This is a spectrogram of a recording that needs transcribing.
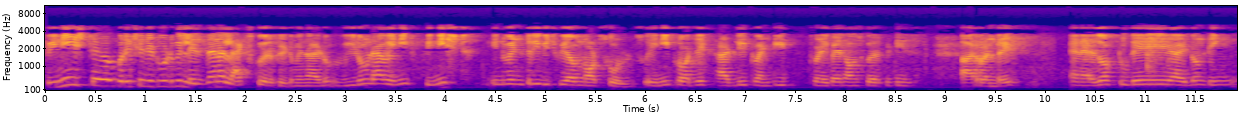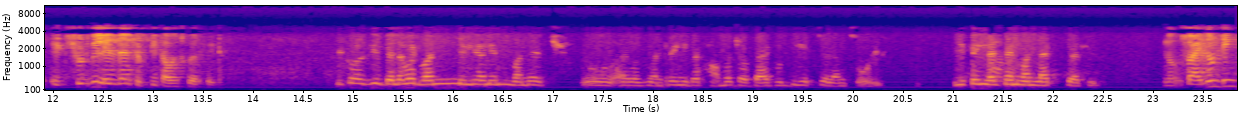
Finished, uh, Parikshit, it would be less than a lakh square feet. I mean, I don't, we don't have any finished inventory which we have not sold. So any project hardly 20, 25,000 square feet is our run rate. And as of today, I don't think it should be less than 50,000 square feet. Because you delivered 1 million in one edge. So I was wondering that how much of that would be still unsold. You think less than 1 lakh square feet? No, so I don't think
